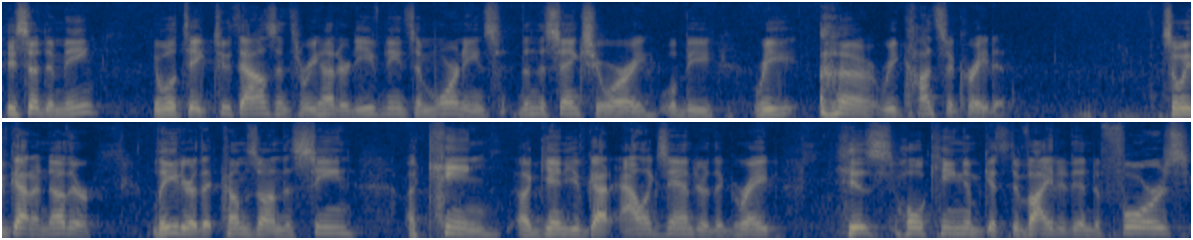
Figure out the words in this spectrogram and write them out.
He said to me, It will take 2,300 evenings and mornings, then the sanctuary will be re- reconsecrated. So we've got another leader that comes on the scene, a king. Again, you've got Alexander the Great. His whole kingdom gets divided into fours,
